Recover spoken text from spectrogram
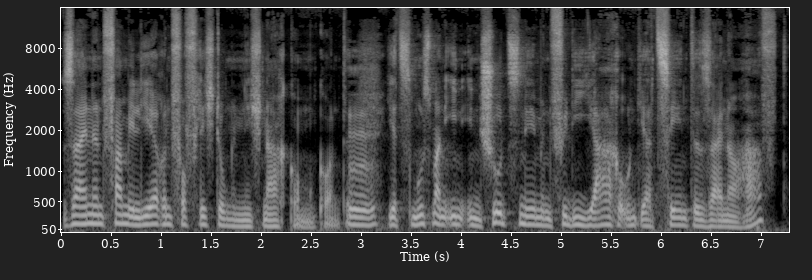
seinen familiären Verpflichtungen nicht nachkommen konnte. Mhm. Jetzt muss man ihn in Schutz nehmen für die Jahre und Jahrzehnte seiner Haft.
